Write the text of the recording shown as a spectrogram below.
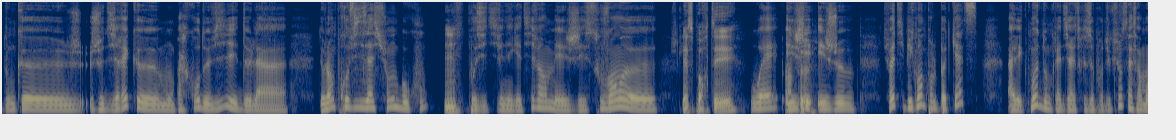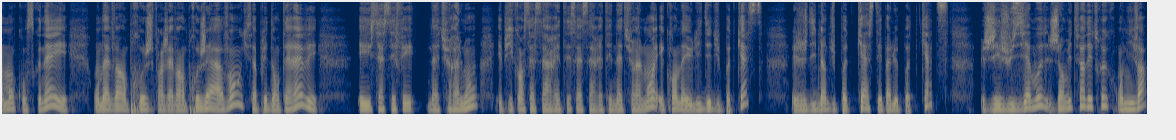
Donc, je, je dirais que mon parcours de vie est de la de l'improvisation beaucoup, Mm. positive et négative, hein, mais j'ai souvent. euh, Je te laisse porter. Ouais, et, je. Tu vois, typiquement pour le podcast, avec Maud, donc la directrice de production, ça fait un moment qu'on se connaît et on avait un projet, enfin j'avais un projet avant qui s'appelait Dans tes rêves et, et ça s'est fait naturellement. Et puis quand ça s'est arrêté, ça s'est arrêté naturellement. Et quand on a eu l'idée du podcast, et je dis bien du podcast et pas le podcast, j'ai juste dit à Maud, j'ai envie de faire des trucs, on y va.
